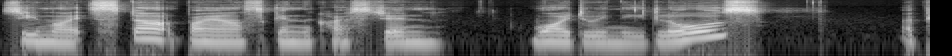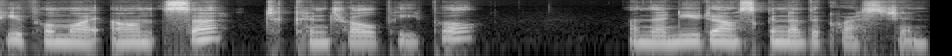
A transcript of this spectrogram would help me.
So you might start by asking the question, why do we need laws? A pupil might answer to control people. And then you'd ask another question,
